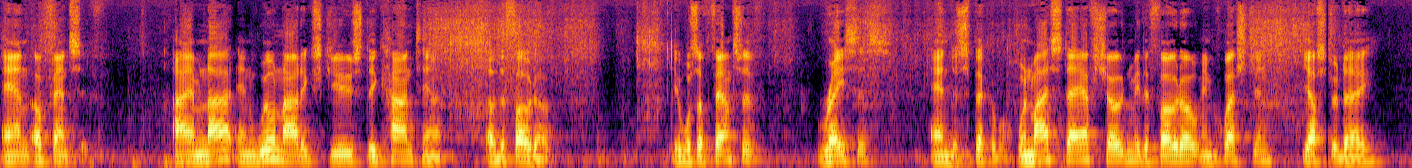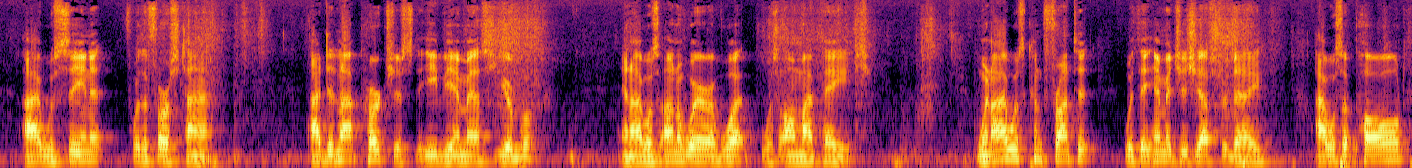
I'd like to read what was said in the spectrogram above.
and offensive. I am not and will not excuse the content of the photo. It was offensive, racist, and despicable. When my staff showed me the photo in question yesterday, I was seeing it for the first time. I did not purchase the EVMS yearbook, and I was unaware of what was on my page. When I was confronted with the images yesterday, I was appalled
